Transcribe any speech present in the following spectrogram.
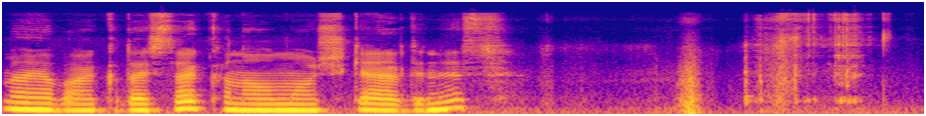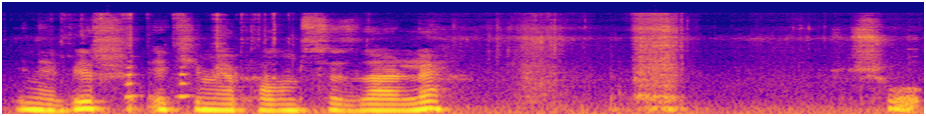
Merhaba arkadaşlar kanalıma hoş geldiniz. Yine bir ekim yapalım sizlerle. Şu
